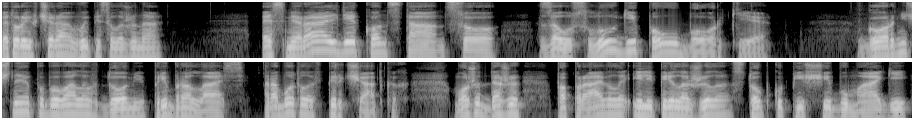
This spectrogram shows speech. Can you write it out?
который вчера выписала жена. Эсмеральде Констанцо за услуги по уборке. Горничная побывала в доме, прибралась, работала в перчатках, может, даже поправила или переложила стопку пищи и бумаги,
